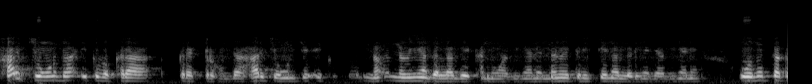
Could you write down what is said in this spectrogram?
ਹਰ ਚੋਣ ਦਾ ਇੱਕ ਵੱਖਰਾ ਕਰੈਕਟਰ ਹੁੰਦਾ। ਹਰ ਚੋਣ 'ਚ ਇੱਕ ਨਵੀਆਂ ਗੱਲਾਂ ਦੇਖਣ ਨੂੰ ਆਉਂਦੀਆਂ ਨੇ ਨਵੇਂ ਤਰੀਕੇ ਨਾਲ ਲੜੀਆਂ ਜਾਂਦੀਆਂ ਨੇ। ਉਦੋਂ ਤੱਕ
